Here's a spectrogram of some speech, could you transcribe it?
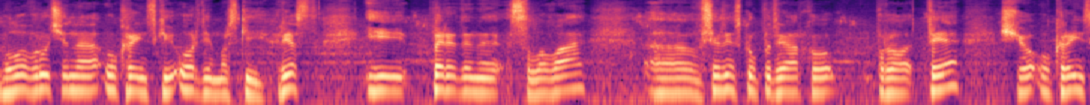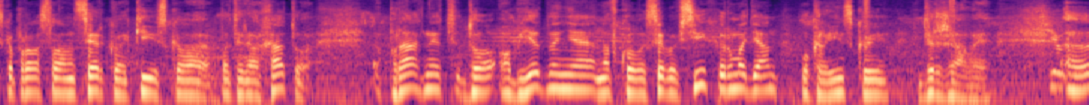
Було вручено Український орден Морський Хрест і передані слова е, Вселенському патріарху про те, що Українська православна церква Київського патріархату прагне до об'єднання навколо себе всіх громадян української держави. Е,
